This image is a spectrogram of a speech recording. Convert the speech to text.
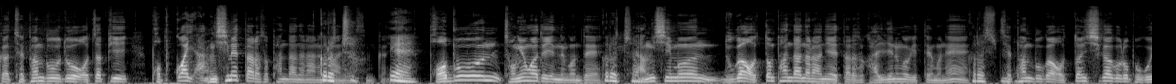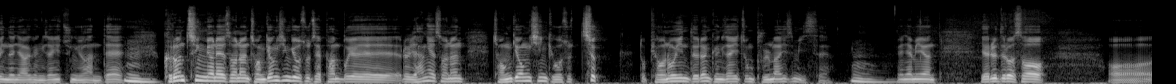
그러니까 재판부도 어차피 법과 양심에 따라서 판단을 하는 거 그렇죠. 아니겠습니까? 예. 법은 정형화되어 있는 건데 그렇죠. 양심은 누가 어떤 판단을 하냐에 따라서 갈리는 거기 때문에 그렇습니다. 재판부가 어떤 시각으로 보고 있느냐가 굉장히 중요한데 음. 그런 측면에서는 정경심 교수 재판부를 향해서는 정경심 교수 측 또 변호인들은 굉장히 좀 불만이 좀 있어요. 음. 왜냐하면 예를 들어서 어,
